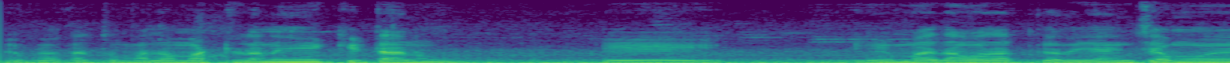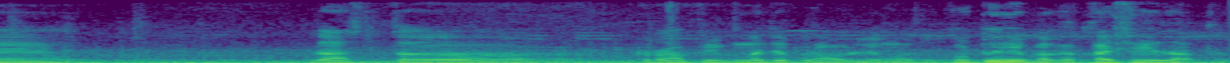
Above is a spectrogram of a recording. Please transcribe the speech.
हे बघा तुम्हाला म्हटलं ना हे किटाणू? हे हे मधा मधात करते. यांच्यामुळे जास्त ट्रॉफिकमध्ये प्रॉब्लेम होतो. कुठेही बघा कसेही जातात.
